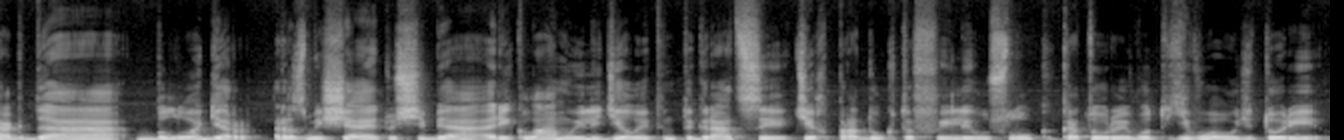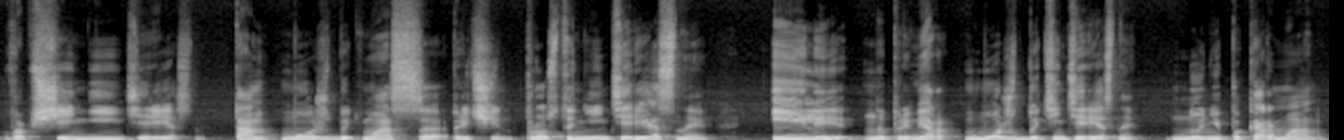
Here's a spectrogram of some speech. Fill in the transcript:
когда блогер размещает у себя рекламу или делает интеграции тех продуктов или услуг, которые вот его аудитории вообще не интересны. Там может быть масса причин. Просто неинтересны или, например, может быть интересны, но не по карману.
